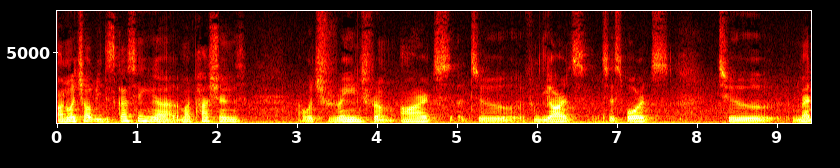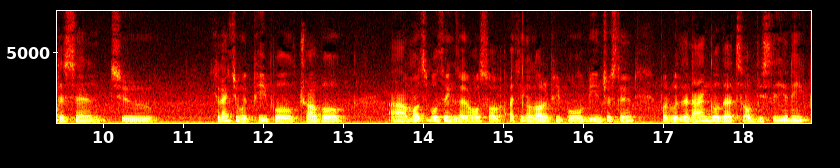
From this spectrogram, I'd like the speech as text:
on which I'll be discussing uh, my passions, which range from arts to from the arts to sports to medicine to connecting with people, travel, uh, multiple things that also I think a lot of people will be interested in, but with an angle that's obviously unique,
